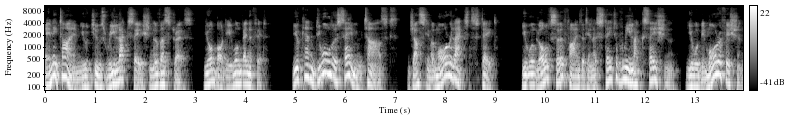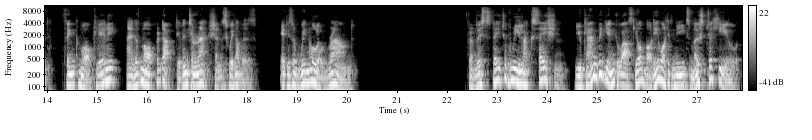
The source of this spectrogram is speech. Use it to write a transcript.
Anytime you choose relaxation over stress, your body will benefit. You can do all the same tasks, just in a more relaxed state. You will also find that in a state of relaxation, you will be more efficient think more clearly, and have more productive interactions with others. It is a win all round. From this state of relaxation, you can begin to ask your body what it needs most to heal.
